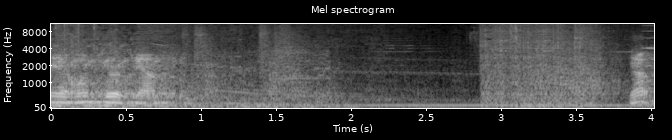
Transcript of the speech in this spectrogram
Yeah, one turret down. Yep.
